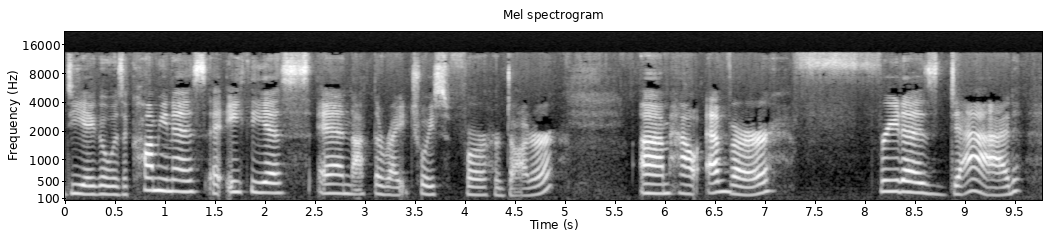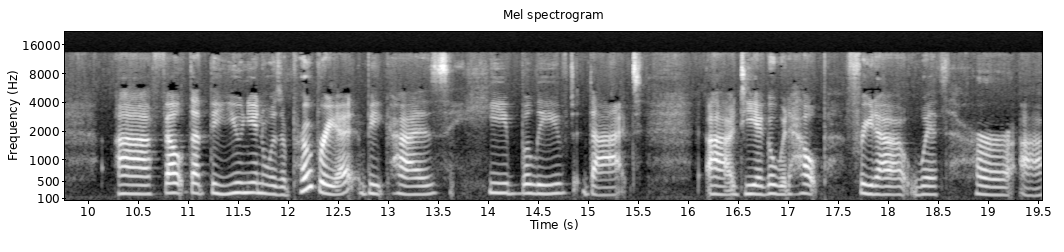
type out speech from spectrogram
Diego was a communist, an atheist, and not the right choice for her daughter. Um, however, Frida's dad uh, felt that the union was appropriate because he believed that uh, Diego would help Frida with her uh,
